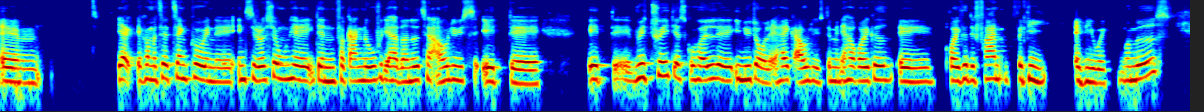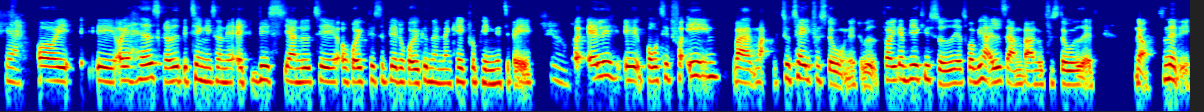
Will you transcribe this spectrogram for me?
Mm. Øhm, jeg, jeg kommer til at tænke på en, øh, en situation her i den forgangne uge, fordi jeg har været nødt til at aflyse et, øh, et øh, retreat, jeg skulle holde i nytår. Jeg har ikke aflyst det, men jeg har rykket, øh, rykket det frem, fordi at vi jo ikke må mødes. Ja. Og, øh, og jeg havde skrevet betingelserne, at hvis jeg er nødt til at rykke det, så bliver det rykket, men man kan ikke få pengene tilbage. Mm. Og alle, øh, bortset fra en, var totalt forstående, du ved. Folk er virkelig søde. Jeg tror, vi har alle sammen bare nu forstået, at nå, sådan er det.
